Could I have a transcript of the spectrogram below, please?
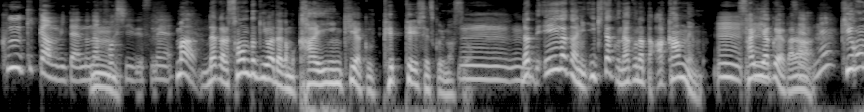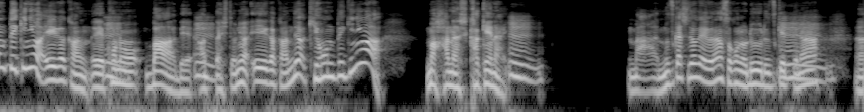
空気感みたいなのが欲しいですね。まあだからその時はだからもう会員規約徹底して作りますうよ。んだって映画館に行きたくなくなったらあかんねんもん。うん最悪やからね。基本的には映画館、えーうん。このバーで会った人には映画館では基本的にはまあ話しかけない、うん。まあ難しいとこやけどなそこのルール付けってな、うん。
